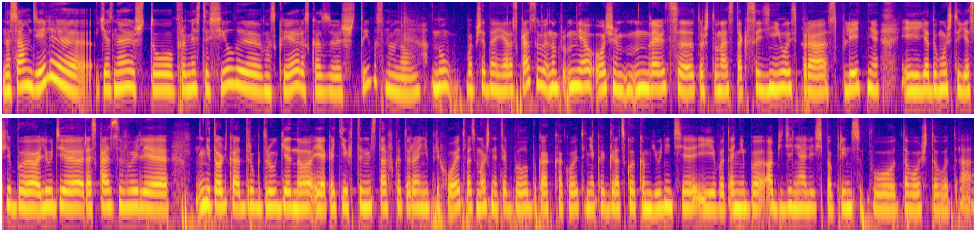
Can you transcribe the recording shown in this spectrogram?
На самом деле, я знаю, что про место силы в Москве рассказываешь ты в основном. Ну, вообще, да, я рассказываю. Но мне очень нравится то, что у нас так соединилось про сплетни, и я думаю, что если бы люди рассказывали не только о друг друге, но и о каких-то местах, в которые они приходят, возможно, это было бы как какое-то некое городское комьюнити, и вот они бы объединялись по принципу того, что вот, а,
